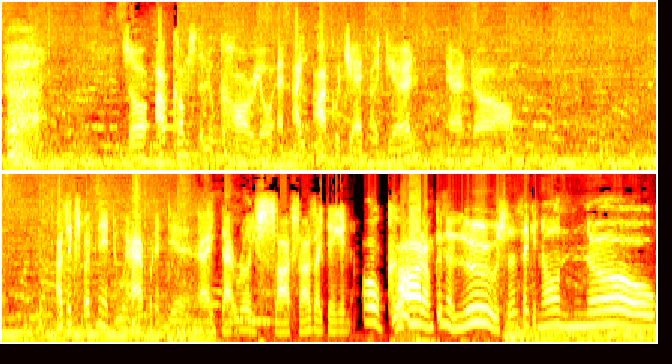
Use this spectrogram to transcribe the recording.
so out comes the Lucario, and I Aqua Jet again, and um, I was expecting it to happen, it didn't. Like that really sucks. I was like thinking, oh god, I'm gonna lose. I was thinking, oh no,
